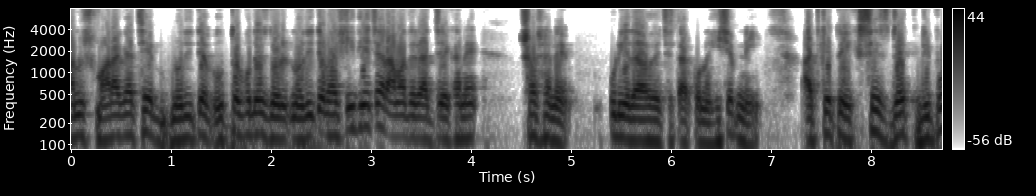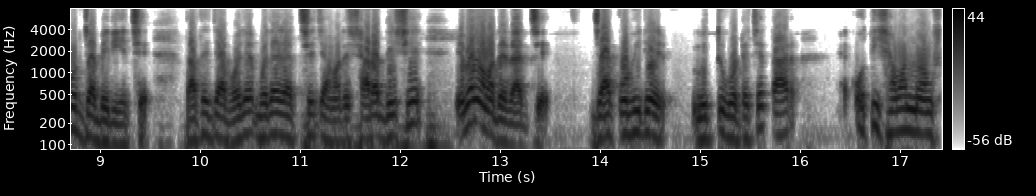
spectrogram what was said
মানুষ মারা গেছে, নদীতে, উত্তরপ্রদেশ নদীতে ভাসিয়ে দিয়েছে আর আমাদের রাজ্যে এখানে শ্মশানে পুড়িয়ে দেওয়া হয়েছে, তার কোনো হিসেব নেই। আজকে তো এক্সেস ডেথ রিপোর্ট যা বেরিয়েছে, তাতে যা বোঝা বোঝা যাচ্ছে যে আমাদের সারা দেশে এবং আমাদের রাজ্যে যা কোভিডে মৃত্যু ঘটেছে, তার অতি সামান্য অংশ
